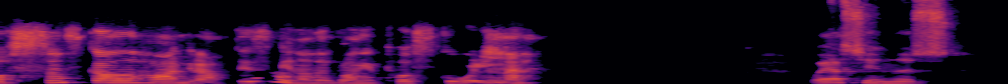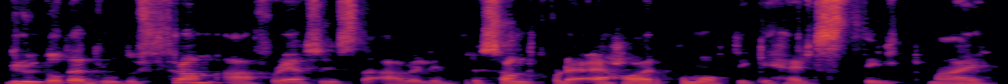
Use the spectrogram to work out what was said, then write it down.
også skal ha gratis bind og tamponger på skolene. Og jeg synes, Grunnen til at jeg dro det fram, er fordi jeg syns det er veldig interessant. For jeg har på en måte ikke helt stilt meg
